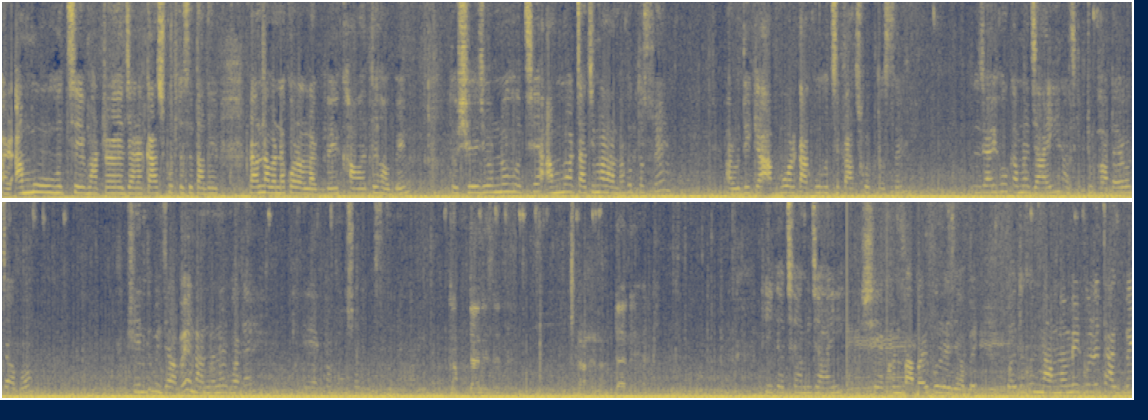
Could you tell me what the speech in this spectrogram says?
আর আম্মু হচ্ছে ভাটার যারা কাজ করতেছে তাদের রান্না বান্না করা লাগবে খাওয়াতে হবে। তো সেই জন্য হচ্ছে আম্মু আর চাচিমা রান্না করতেছে আর ওদিকে আব্বু আর কাকু হচ্ছে কাজ করতেছে। যাই হোক আমরা যাই আজকে একটু ভাটায়ও যাব। শিন তুমি যাবে নান্নানের ভাটায় এই একটা মনে হয়। ঠিক আছে আমি যাই। সে এখন বাবার কোলে যাবে। কতক্ষণ মাম্মামের কোলে থাকবে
